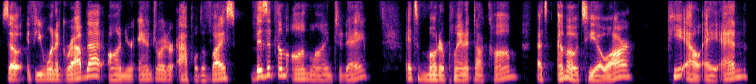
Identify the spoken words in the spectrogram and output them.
So if you want to grab that on your Android or Apple device, visit them online today. It's motorplanit.com. That's M O T O R P L A N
